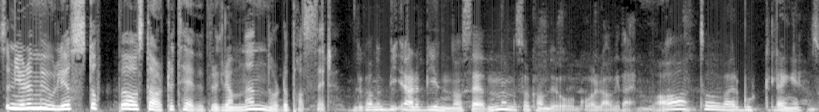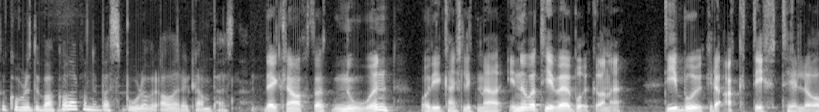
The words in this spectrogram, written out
som gjør det mulig å stoppe og starte TV-programmene når det passer. Du kan jo gjerne begynne å se den, men så kan du jo gå og lage deg mat og være borte lenge. Så kommer du tilbake, og da kan du bare spole over alle reklamepausene. Det er klart at noen, og de kanskje litt mer innovative brukerne, de bruker det aktivt til å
